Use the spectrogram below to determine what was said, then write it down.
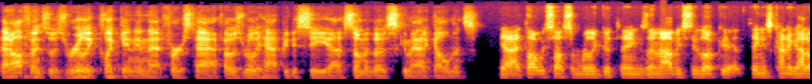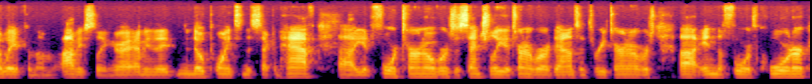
that offense was really clicking in that first half. I was really happy to see uh, some of those schematic elements yeah, I thought we saw some really good things. And obviously, look, uh, things kind of got away from them, obviously, right? I mean, they, no points in the second half. Uh, you had four turnovers, essentially, a turnover or downs and three turnovers uh, in the fourth quarter.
